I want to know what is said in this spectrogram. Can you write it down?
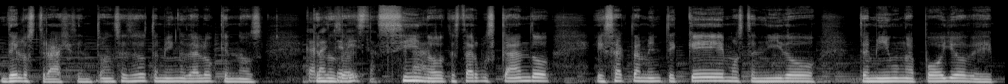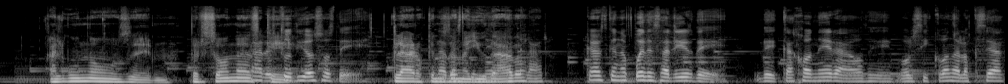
de los trajes. Entonces eso también es algo que nos que nos da- sí, claro. no, que estar buscando exactamente qué hemos tenido también un apoyo de algunos eh, personas Claro, que estudiosos de claro que nos han ayudado. Claro. claro, es que no puedes salir de, de cajonera o de bolsicón o lo que sea.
